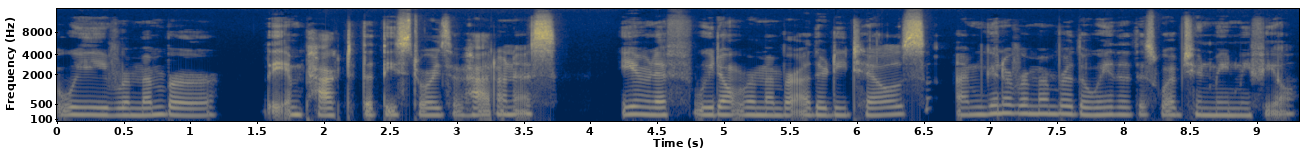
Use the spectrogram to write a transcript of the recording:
we remember the impact that these stories have had on us. Even if we don't remember other details, I'm gonna remember the way that this webtoon made me feel.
